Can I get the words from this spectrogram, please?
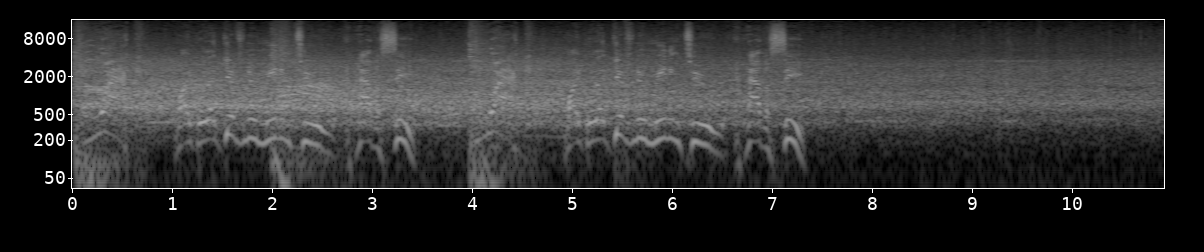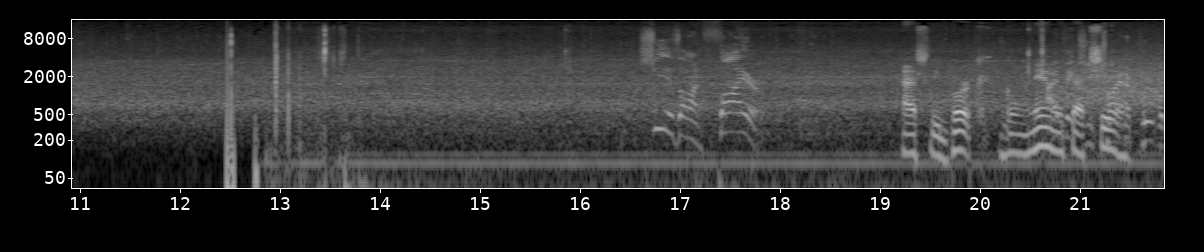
Whack! Michael, that gives new meaning to have a seat. Whack! Michael, that gives new meaning to have a seat. She is on fire. Ashley Burke going in I with think that she's trying to chair prove a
